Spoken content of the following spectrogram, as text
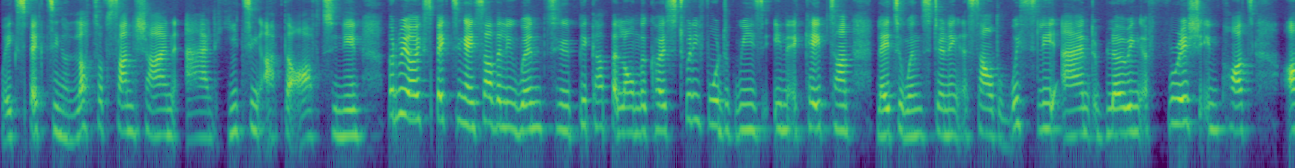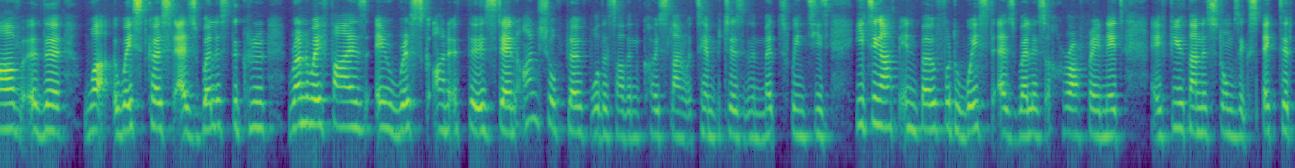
we're expecting a lot of sunshine and heating up the afternoon, but we are expecting a southerly wind to pick up along the coast, 24 degrees in Cape Town, later winds turning a southwesterly and blowing fresh in parts of the west coast as well as the Karoo. Runaway fires a risk on Thursday and onshore flow for the southern coastline with temperatures in the mid 20s, heating up in Beaufort West as well as Net. A few thunderstorms expected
